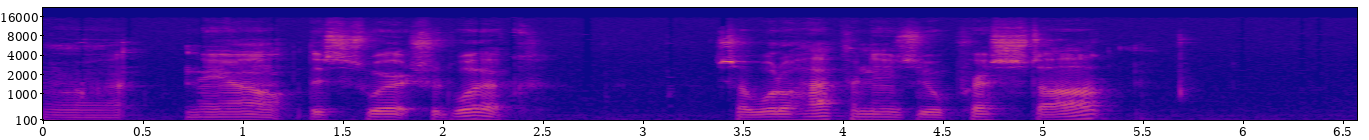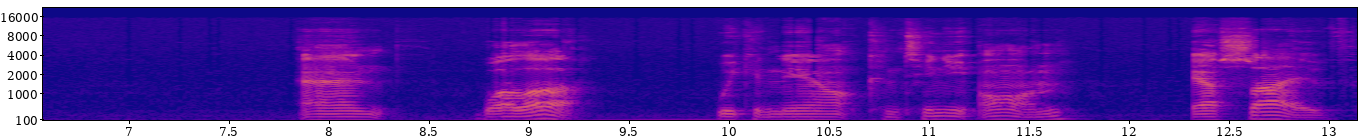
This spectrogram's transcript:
Alright, now this is where it should work. So what will happen is you'll press start and voila, we can now continue on our save.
